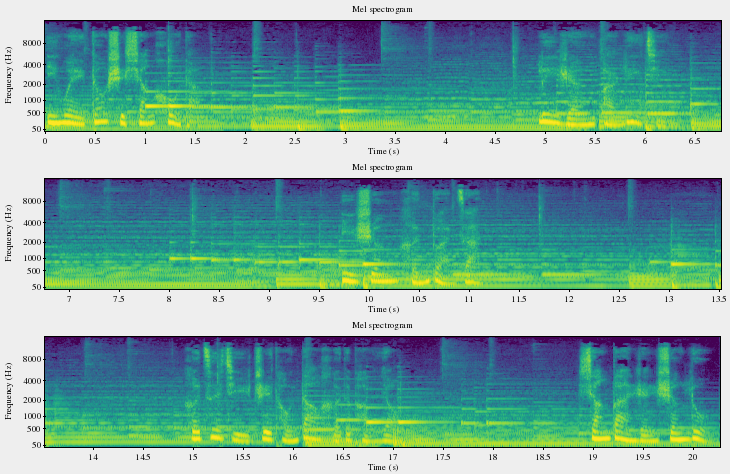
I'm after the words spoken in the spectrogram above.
因为都是相互的。利人而利己，一生很短暂。和自己志同道合的朋友相伴人生路。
